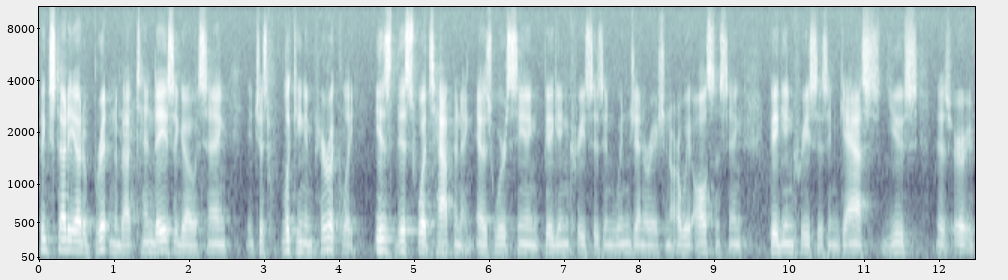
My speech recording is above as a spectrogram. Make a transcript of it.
big study out of Britain about 10 days ago saying, just looking empirically, is this what's happening as we're seeing big increases in wind generation? Are we also seeing big increases in gas use as, or,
